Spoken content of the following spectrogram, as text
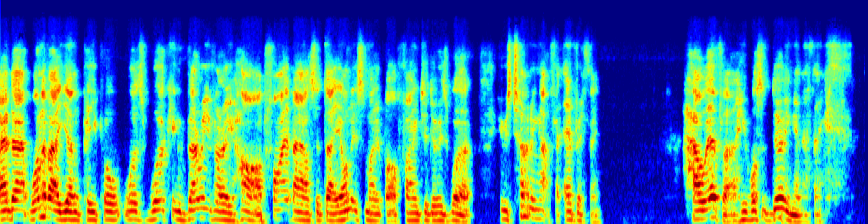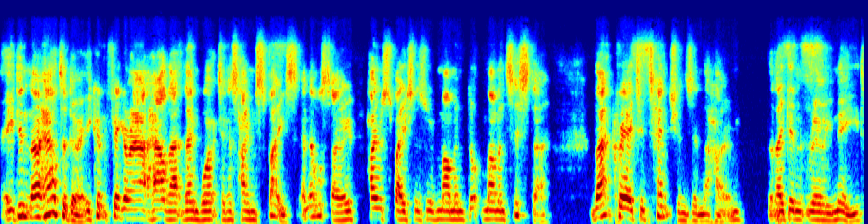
and uh, one of our young people was working very very hard, five hours a day on his mobile phone to do his work. He was turning up for everything. However, he wasn't doing anything. he didn't know how to do it. He couldn't figure out how that then worked in his home space, and also home spaces with mum and mum and sister that created tensions in the home that they didn't really need.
